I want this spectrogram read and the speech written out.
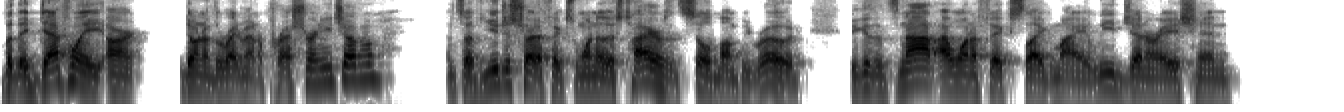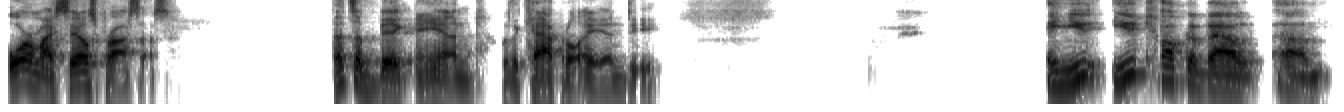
but they definitely aren't don't have the right amount of pressure in each of them. And so if you just try to fix one of those tires, it's still a bumpy road because it's not. I want to fix like my lead generation or my sales process. That's a big and with a capital A and D and you you talk about um,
